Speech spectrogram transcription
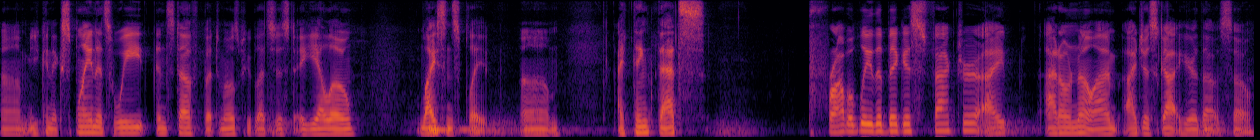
Um, you can explain it's wheat and stuff, but to most people, that's just a yellow license plate. Um, I think that's probably the biggest factor. I I don't know. I'm I just got here though, so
